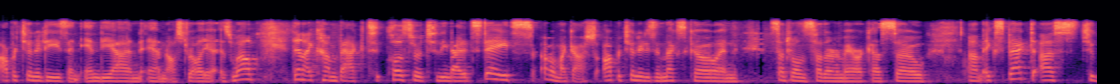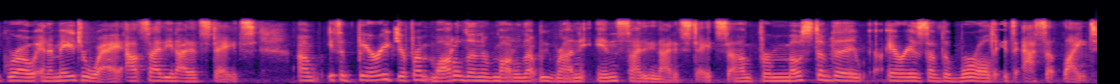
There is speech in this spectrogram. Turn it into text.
opportunities in India and, and Australia as well. Then I come back to closer to the United United States, oh my gosh, opportunities in Mexico and Central and Southern America. So um, expect us to grow in a major way outside the United States. Um, it's a very different model than the model that we run inside of the United States. Um, for most of the areas of the world, it's asset light,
